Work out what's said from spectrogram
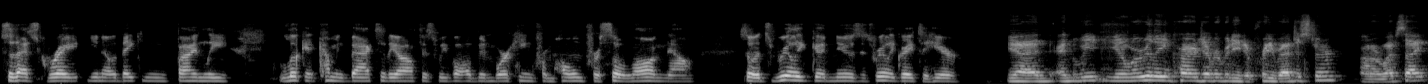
So that's great. You know, they can finally look at coming back to the office. We've all been working from home for so long now. So it's really good news. It's really great to hear. Yeah, and, and we you know we really encourage everybody to pre-register on our website.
